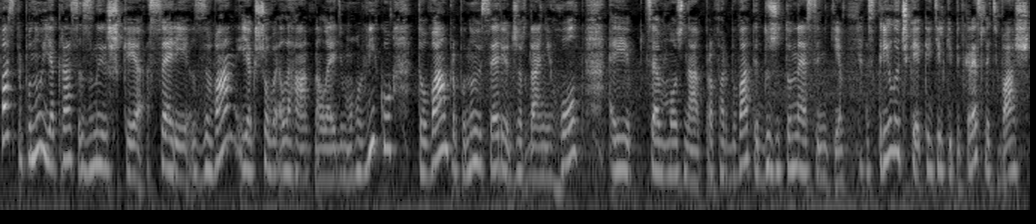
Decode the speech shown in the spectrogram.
вас пропоную якраз знижки серії The One. І якщо ви елегантна леді мого віку, то вам пропоную серію Giordani Gold. І це можна профарбувати дуже тонесенькі стрілочки, які тільки підкреслять ваш,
